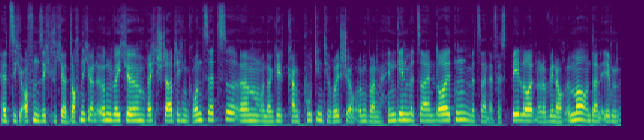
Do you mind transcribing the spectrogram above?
hält sich offensichtlich ja doch nicht an irgendwelche rechtsstaatlichen Grundsätze. Ähm, und dann geht, kann Putin theoretisch ja auch irgendwann hingehen mit seinen Leuten, mit seinen FSB-Leuten oder wen auch immer und dann eben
